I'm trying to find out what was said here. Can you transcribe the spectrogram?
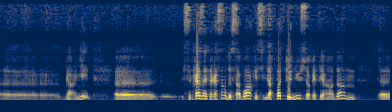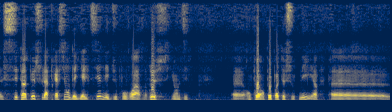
euh, gagné. Euh, c'est très intéressant de savoir que s'il n'a pas tenu ce référendum, c'est un peu sous la pression de Yeltsin et du pouvoir russe. Ils ont dit euh, on peut, on peut pas te soutenir. Euh,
